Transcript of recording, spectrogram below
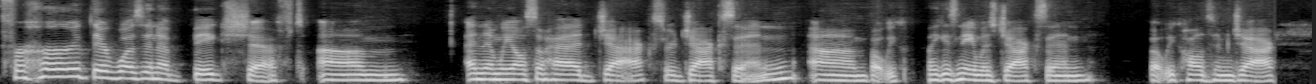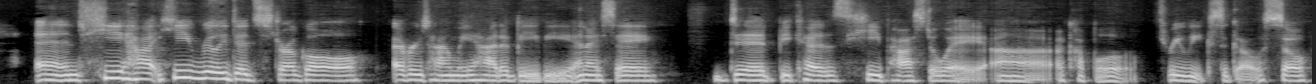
for her, there wasn't a big shift. Um, and then we also had Jax or Jackson, um, but we like his name was Jackson, but we called him Jack. And he had he really did struggle every time we had a baby. And I say did because he passed away uh, a couple three weeks ago. So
